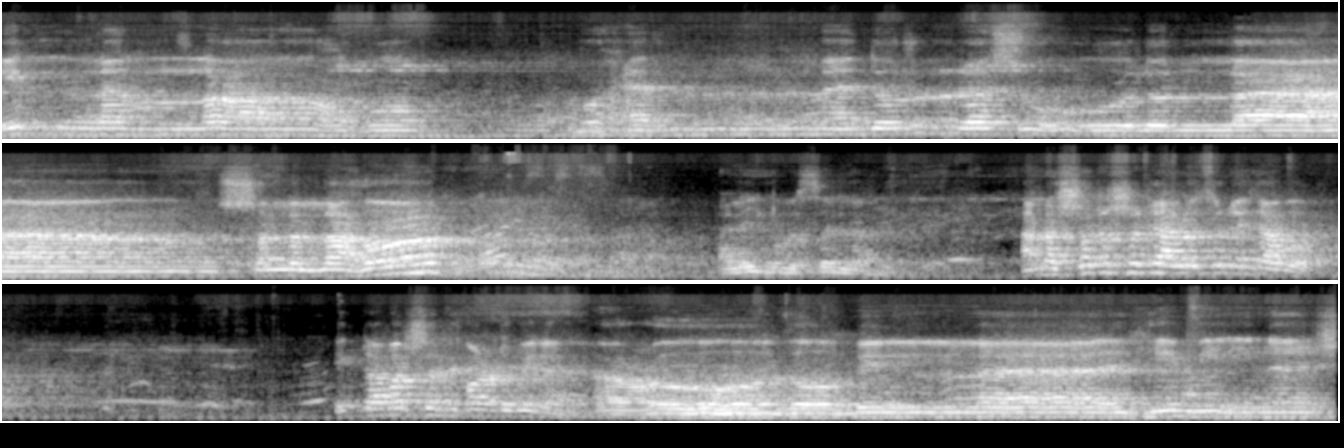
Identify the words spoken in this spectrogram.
ইল্লাল্লাহ মুহাম্মাদুর রাসূলুল্লাহ। সাল্লাল্লাহু আলাইহি ওয়াসাল্লাম। আমরা সরাসরি আলোচনায় যাব। একটু আমার সাথে কণ্ঠ মিলেন আউযু বিল্লাহি মিনাশ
